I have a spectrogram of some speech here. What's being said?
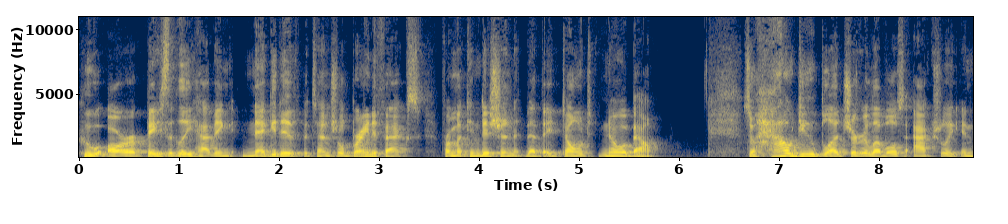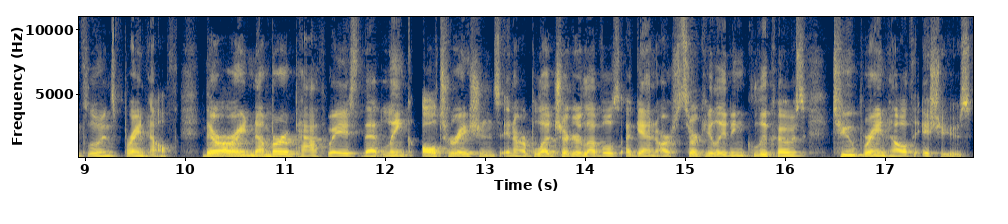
who are basically having negative potential brain effects from a condition that they don't know about. So, how do blood sugar levels actually influence brain health? There are a number of pathways that link alterations in our blood sugar levels, again, our circulating glucose, to brain health issues.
